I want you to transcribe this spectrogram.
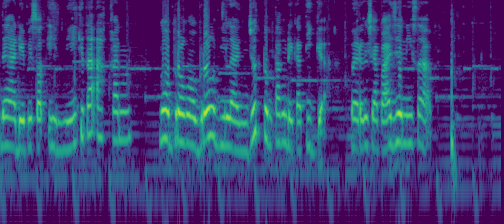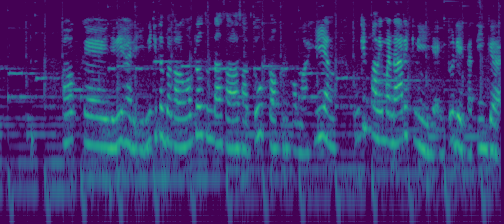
Nah, di episode ini kita akan ngobrol-ngobrol lebih lanjut tentang DK3. Bareng siapa aja nih, Saf? Oke, jadi hari ini kita bakal ngobrol tentang salah satu proker Komahi yang mungkin paling menarik nih, yaitu DK3.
